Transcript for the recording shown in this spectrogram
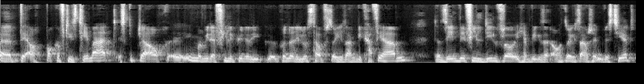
äh, der auch Bock auf dieses Thema hat. Es gibt ja auch äh, immer wieder viele Gründer die, Gründer, die Lust auf solche Sachen wie Kaffee haben. Da sehen wir viel Dealflow. Ich habe, wie gesagt, auch in solche Sachen schon investiert.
